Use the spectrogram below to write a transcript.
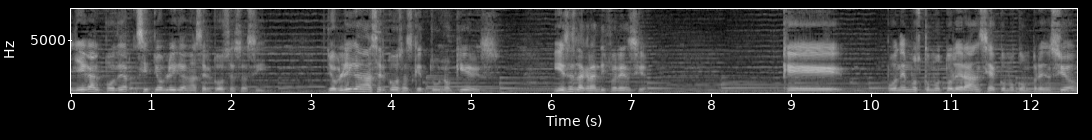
llega al poder, sí te obligan a hacer cosas así. Te obligan a hacer cosas que tú no quieres. Y esa es la gran diferencia. Que ponemos como tolerancia, como comprensión,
